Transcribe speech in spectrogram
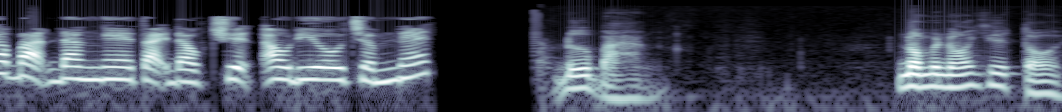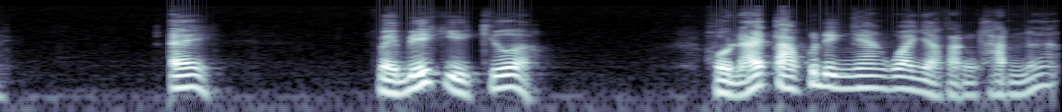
Các bạn đang nghe tại đọc truyện audio.net. Đứa bạn, nó mới nói với tôi, Ê, mày biết gì chưa? Hồi nãy tao có đi ngang qua nhà thằng Thành á,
